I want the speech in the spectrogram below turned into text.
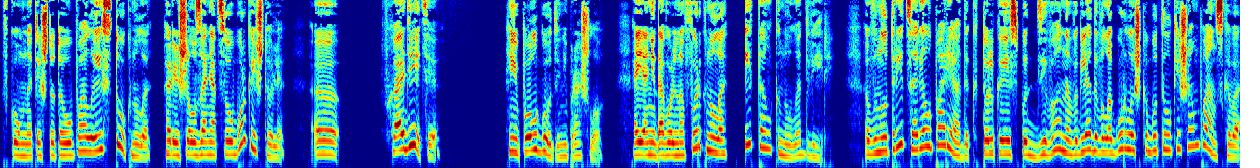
в комнате что-то упало и стукнуло. Решил заняться уборкой, что ли? Э, «Входите!» И полгода не прошло. Я недовольно фыркнула и толкнула дверь. Внутри царил порядок, только из-под дивана выглядывало горлышко бутылки шампанского,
